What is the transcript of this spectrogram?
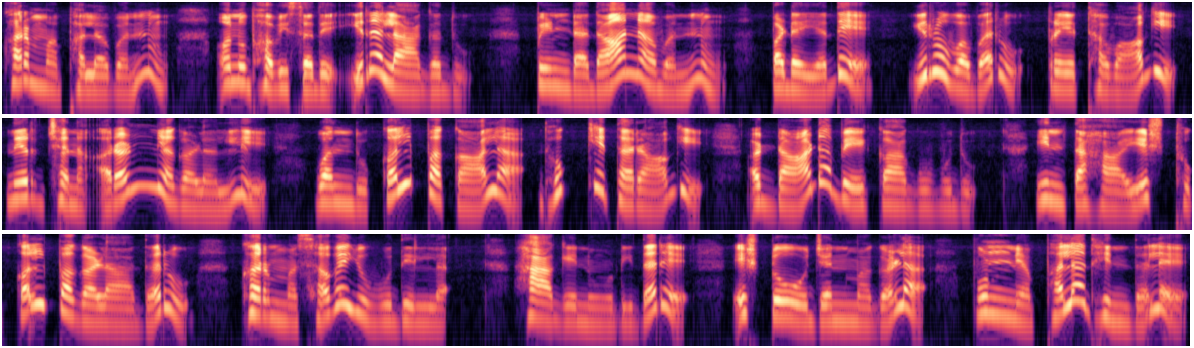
ಕರ್ಮಫಲವನ್ನು ಅನುಭವಿಸದೆ ಇರಲಾಗದು. ಪಿಂಡದಾನವನ್ನು ಪಡೆಯದೆ ಇರುವವರು ಪ್ರೇತವಾಗಿ ನಿರ್ಜನ ಅರಣ್ಯಗಳಲ್ಲಿ ಒಂದು ಕಲ್ಪಕಾಲ ದುಃಖಿತರಾಗಿ ಅಡ್ಡಾಡಬೇಕಾಗುವುದು. ಇಂತಹ ಎಷ್ಟು ಕಲ್ಪಗಳಾದರೂ ಕರ್ಮ ಸವೆಯುವುದಿಲ್ಲ ಹಾಗೆ ನೋಡಿದರೆ ಎಷ್ಟೋ ಜನ್ಮಗಳ ಪುಣ್ಯ ಫಲದಿಂದಲೇ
